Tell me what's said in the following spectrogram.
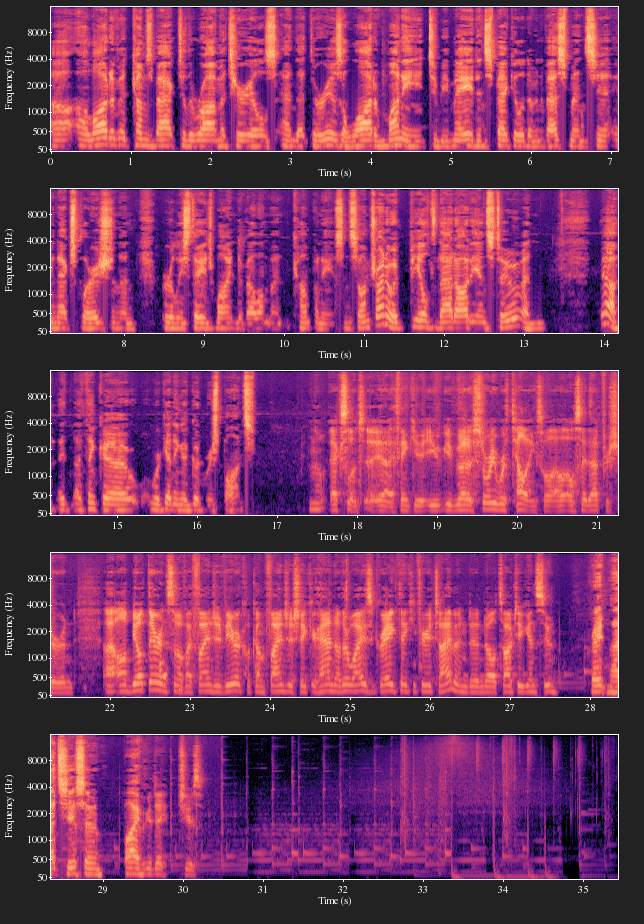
Uh, a lot of it comes back to the raw materials, and that there is a lot of money to be made in speculative investments in, in exploration and early stage mine development companies. And so I'm trying to appeal to that audience too, and yeah, I, I think uh, we're getting a good response. No, excellent. Uh, yeah, I think you, you have got a story worth telling. So I'll, I'll say that for sure. And uh, I'll be out there. And so if I find you at I'll come find you, shake your hand. Otherwise, Greg, thank you for your time, and, and I'll talk to you again soon. Great, Matt. See you soon. Bye. Have a good day. Cheers.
